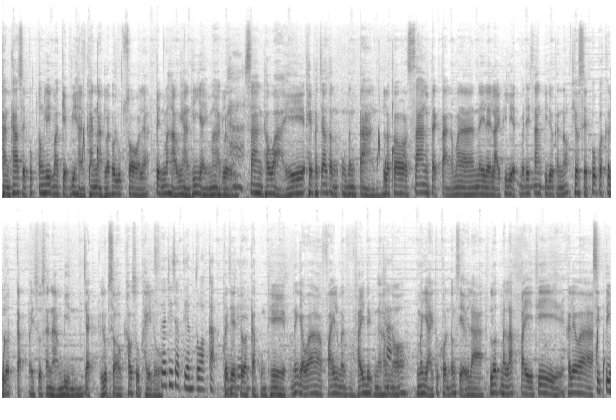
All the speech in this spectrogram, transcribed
ทานข้าวเสร็จปุ๊บต้องรีบมาเก็บวิหารคันหนักแล้วก็ลูกซอแล้วเป็นมหาวิหารที่ใหญ่มากเลยค่ะสร้างถวายเทพเจ้าต่างองค์ต่างๆ แล้วก็สร้างแตกต่างกันมาในหลาย ๆพีเรียดไม่ได้สร้างปีเดียวกันเนาะเที่ยวเสร็จปุ๊บก็ขึ้นรถกลับไปสู่สนามบิน จากลูกซอเข้าสู่ไคโรเพื่อที่จะเตรียมตัวกลับเพื่อจะตัวกลับกรุงเทพเนื่องจากว่าไฟล์มันไฟล์ดึกนะครับค่ะเนาะ ไม่อยากให้ทุกคนต้องเสียเวลารถมารับไปที่เขาเรียกว่าซิตี้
